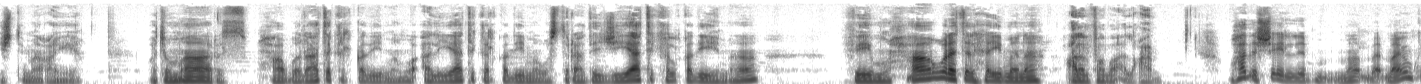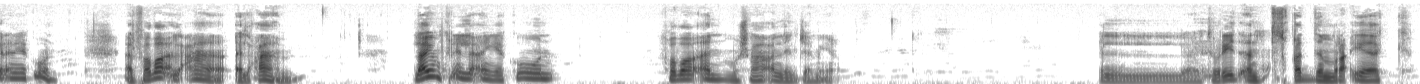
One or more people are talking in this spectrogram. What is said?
اجتماعية. وتمارس محاولاتك القديمة وآلياتك القديمة واستراتيجياتك القديمة في محاولة الهيمنة على الفضاء العام. وهذا الشيء اللي ما, يمكن أن يكون. الفضاء العام, لا يمكن إلا أن يكون فضاء مشاعا للجميع. تريد أن تقدم رأيك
